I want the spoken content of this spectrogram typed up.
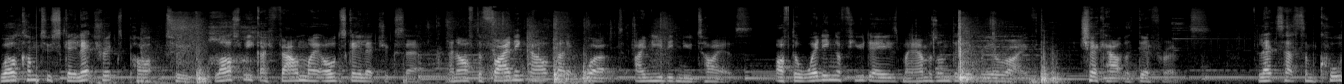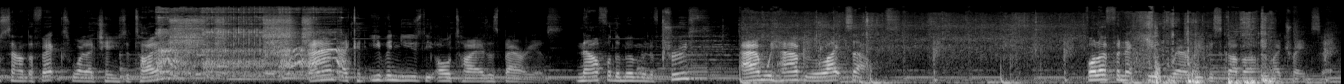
Welcome to Scalextric Part 2. Last week I found my old Scalextric set, and after finding out that it worked, I needed new tyres. After waiting a few days, my Amazon delivery arrived. Check out the difference. Let's add some cool sound effects while I change the tyres. And I can even use the old tyres as barriers. Now for the moment of truth, and we have lights out. Follow for next week where I rediscover my train set.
